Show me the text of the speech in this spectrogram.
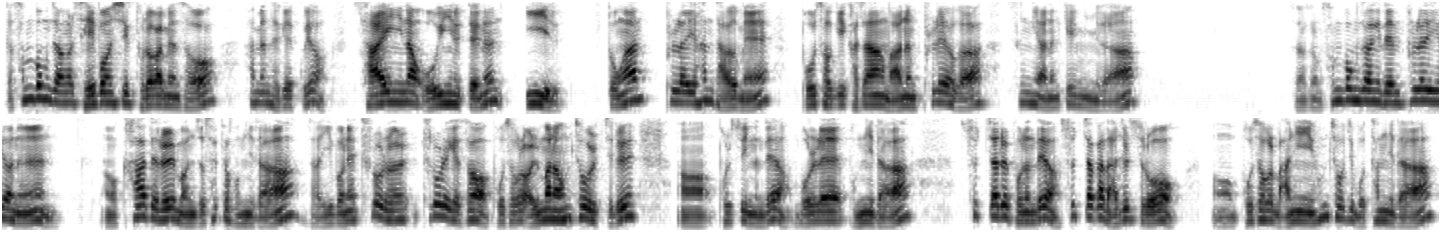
그러니까 선봉장을 3번씩 돌아가면서 하면 되겠고요. 4인이나 5인일 때는 2일 동안 플레이한 다음에 보석이 가장 많은 플레이어가 승리하는 게임입니다. 자, 그럼 선봉장이 된 플레이어는 어, 카드를 먼저 살펴봅니다. 자, 이번에 트롤을 트롤에게서 보석을 얼마나 훔쳐올지를 어, 볼 수 있는데요. 몰래 봅니다. 숫자를 보는데요. 숫자가 낮을수록 어, 보석을 많이 훔쳐오지 못합니다.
